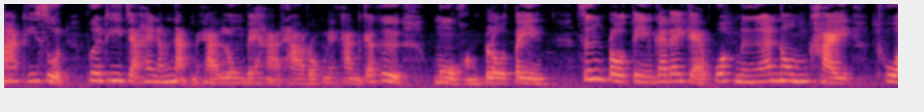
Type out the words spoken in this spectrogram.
มากที่สุด เพื่อที่จะให้น้ำหนักนะคะลงไปหาทารกในครรภ์ก็คือ หมู่ของโปรตีน ซึ่งโปรตีนก็ได้แก่พวกเนื้อนมไข่ถั่ว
